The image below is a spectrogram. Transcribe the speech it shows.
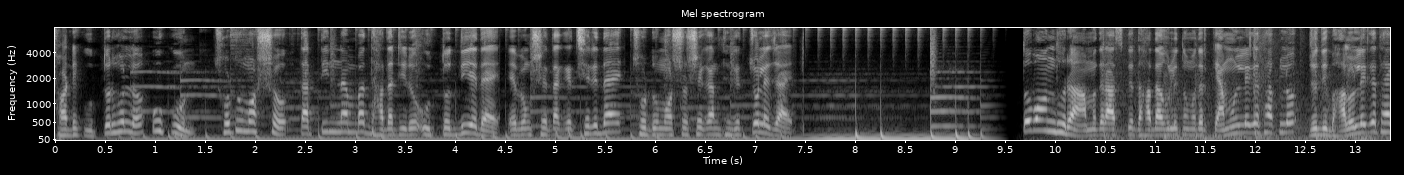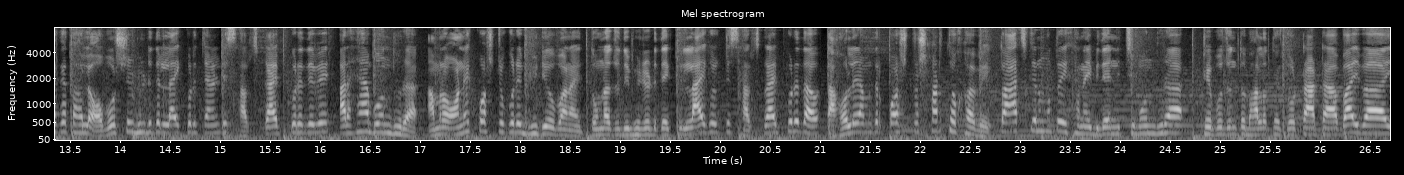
সঠিক উত্তর হলো উকুন। ছোট মৎস্য তার তিন নাম্বার ধাঁধাটিরও উত্তর দিয়ে দেয় এবং সে তাকে ছেড়ে দেয়, ছোট মৎস্য সেখান থেকে চলে যায়। তো বন্ধুরা, আমাদের আজকে ধাঁধাগুলি তোমাদের কেমন লেগে থাকল? যদি ভালো লেগে থাকে তাহলে অবশ্যই ভিডিওতে লাইক করে চ্যানেলটি সাবস্ক্রাইব করে দেবে। আর হ্যাঁ বন্ধুরা, আমরা অনেক কষ্ট করে ভিডিও বানাই। তোমরা যদি ভিডিওটিতে একটি লাইক ও একটি সাবস্ক্রাইব করে দাও, তাহলে আমাদের কষ্ট সার্থক হবে। তো আজকের মতো এখানে বিদায় নিচ্ছি বন্ধুরা। সে পর্যন্ত ভালো থেকো, টাটা বাই বাই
